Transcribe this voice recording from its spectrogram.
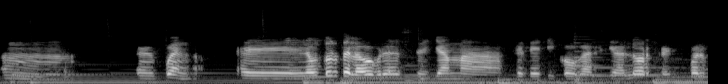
Mm, eh, bueno, eh, el autor de la obra se llama Federico García Lorca, el cual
